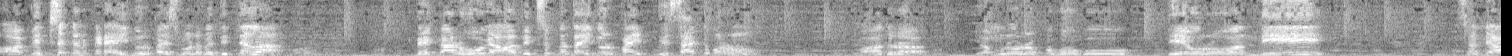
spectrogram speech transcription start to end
ಆ ಭಿಕ್ಷಕನ ಕಡೆ ಐನೂರು ರೂಪಾಯಿ ಇಸ್ಕೊಂಡು ಬಂದಿದ್ದಲ್ಲ ಬೇಕಾದ್ರೆ ಹೋಗಿ ಆ ಭಿಕ್ಷಕಂತ ಐನೂರು ರೂಪಾಯಿ ಬಿಸಾಕಿ ಬರೋನು. ಆದ್ರ ಯಮನೂರಪ್ಪಗೆ ಹೋಗು. ದೇವರು ಅಂದಿ. ಸಂಧ್ಯಾ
